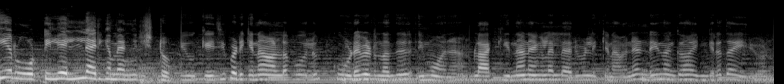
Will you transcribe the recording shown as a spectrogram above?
ഈ റോട്ടിൽ എല്ലാവർക്കും ഭയങ്കര ഇഷ്ടം. യു കെ ജി പഠിക്കുന്ന ആളെ പോലും കൂടെ വിടുന്നത് ഈ മോനാണ്. ബ്ലാക്കിൽ നിന്നാണ് ഞങ്ങൾ എല്ലാവരും വിളിക്കുന്നത് അവനുണ്ടെങ്കിൽ ഞങ്ങൾക്ക് ഭയങ്കര ധൈര്യമാണ്.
